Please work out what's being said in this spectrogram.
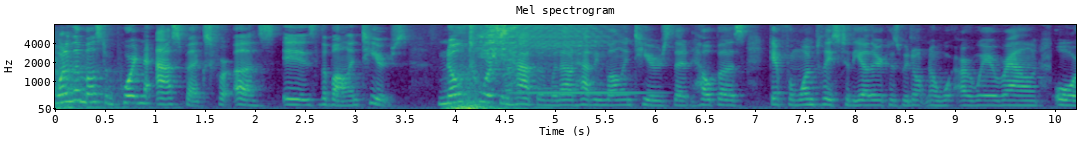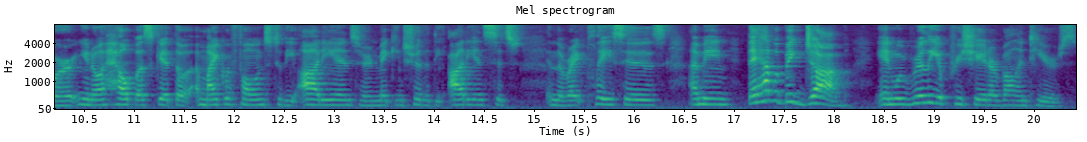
One of the most important aspects for us is the volunteers. No tour can happen without having volunteers that help us get from one place to the other because we don't know our way around, or you know, help us get the microphones to the audience, or making sure that the audience sits in the right places. I mean, they have a big job, and we really appreciate our volunteers.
